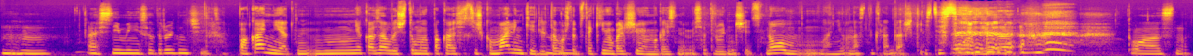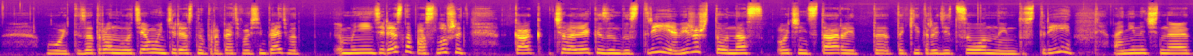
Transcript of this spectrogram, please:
Мгм. А с ними не сотрудничаете? Пока нет. Мне казалось, что мы пока слишком маленькие для того, Мгм. чтобы с такими большими магазинами сотрудничать. Но они у нас на карандашке, естественно. Классно. Ой, ты затронула тему интересную про 585. Вот мне интересно послушать, как человек из индустрии, я вижу, что у нас очень старые такие традиционные индустрии, они начинают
